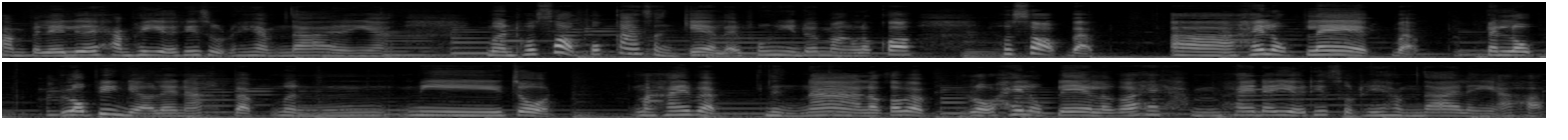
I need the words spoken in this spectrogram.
ทำไปเรื่อยๆทำให้เยอะที่สุดให้ทำได้อะไรเงี้ยเหมือนทดสอบพวกการสังเกตอะไรพวกนี้ด้วยมั้งแล้วก็ทดสอบแบบให้ลบเลขแบบเป็นลบลบอย่างเดียวเลยนะแบบเหมือนมีโจทย์มาให้แบบหนึ่งหน้าแล้วก็แบบลบให้ลบเลขแล้วก็ให้ทำให้ได้เยอะที่สุดที่ทำได้อะไรเงี้ยค่ะ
